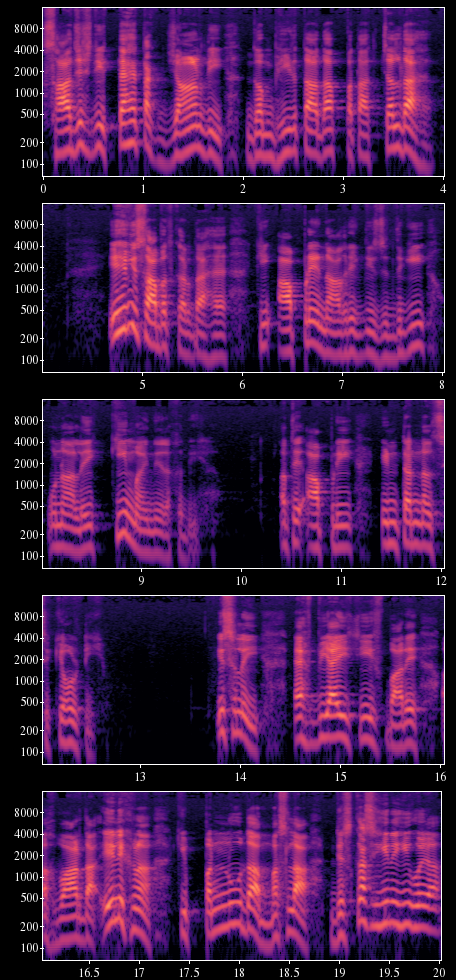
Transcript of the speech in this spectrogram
ਸਾਜ਼ਿਸ਼ ਦੀ ਤਹਿ ਤੱਕ ਜਾਣ ਦੀ ਗੰਭੀਰਤਾ ਦਾ ਪਤਾ ਚੱਲਦਾ ਹੈ। ਇਹ ਵੀ ਸਾਬਤ ਕਰਦਾ ਹੈ ਕਿ ਆਪਣੇ ਨਾਗਰਿਕ ਦੀ ਜ਼ਿੰਦਗੀ ਉਹਨਾਂ ਲਈ ਕੀ ਮਾਇਨੇ ਰੱਖਦੀ ਹੈ। ਅਤੇ ਆਪਣੀ ਇੰਟਰਨਲ ਸਿਕਿਉਰਿਟੀ ਇਸ ਲਈ FBI ਚੀਫ ਬਾਰੇ ਅਖਬਾਰ ਦਾ ਇਹ ਲਿਖਣਾ ਕਿ ਪੰਨੂ ਦਾ ਮਸਲਾ ਡਿਸਕਸ ਹੀ ਨਹੀਂ ਹੋਇਆ।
